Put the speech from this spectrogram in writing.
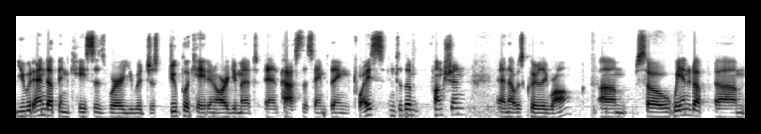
you would end up in cases where you would just duplicate an argument and pass the same thing twice into the function, and that was clearly wrong. Um, so we ended up um,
